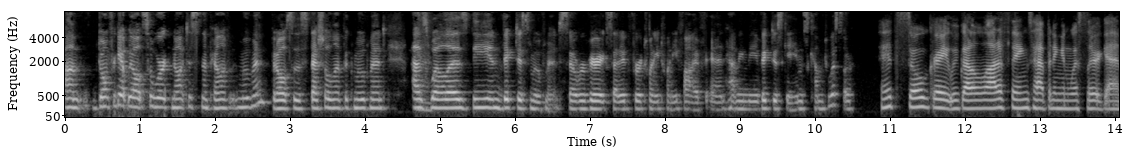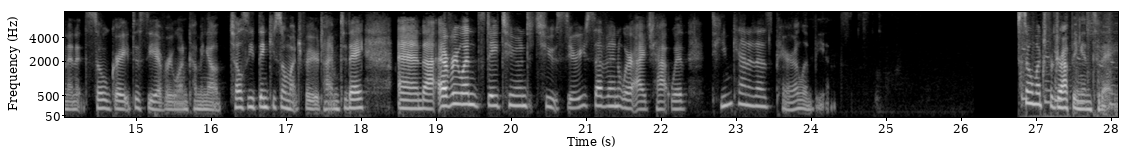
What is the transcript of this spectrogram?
Um, don't forget, we also work not just in the Paralympic movement, but also the Special Olympic movement, as well as the Invictus movement. So we're very excited for 2025 and having the Invictus Games come to Whistler. It's so great. We've got a lot of things happening in Whistler again, and it's so great to see everyone coming out. Chelsea, thank you so much for your time today. And uh, everyone, stay tuned to Series 7, where I chat with Team Canada's Paralympians. so much for dropping in today.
